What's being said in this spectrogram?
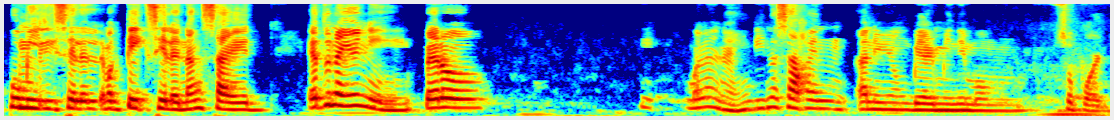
pumili sila, mag-take sila ng side. Ito na yun eh. Pero, wala na. Hindi na sa akin, ano yung bare minimum support.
